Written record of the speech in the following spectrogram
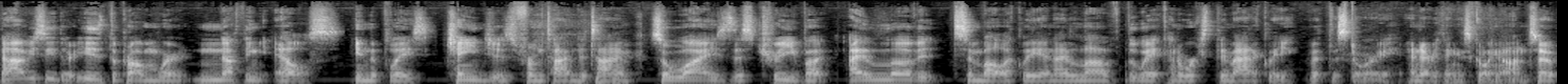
Now, obviously, there is the problem where nothing else in the place changes from time to time. so, why is this tree? But I love it symbolically, and I love the way it kind of works thematically with the story and everything that's going on. So,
